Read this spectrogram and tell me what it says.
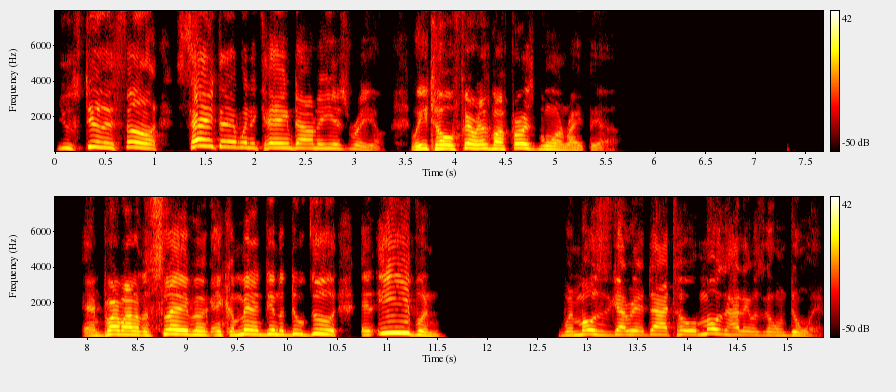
you still his son. Same thing when it came down to Israel. When he told Pharaoh, that's my firstborn right there. And brought him out of a slave and, and commanded them to do good. And even when Moses got ready to die, told Moses how they was going to do him.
